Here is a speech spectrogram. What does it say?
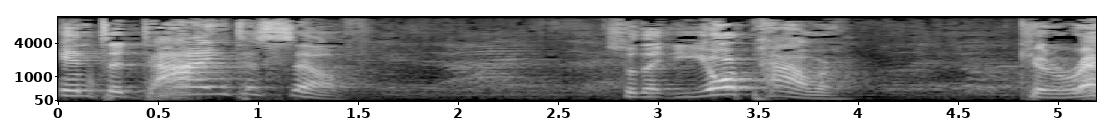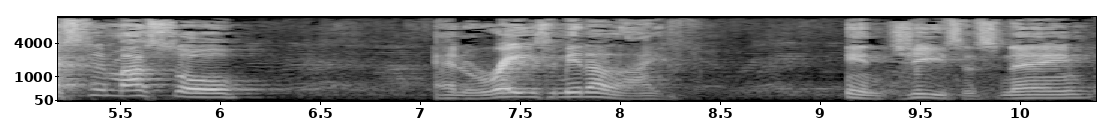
into dying to self so that your power can rest in my soul and raise me to life. In Jesus' name,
